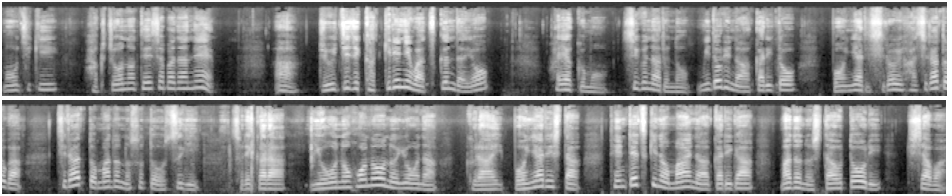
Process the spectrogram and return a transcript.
もうじき白鳥の停車場だね。ああ、11時かっきりには着くんだよ。早くもシグナルの緑の明かりとぼんやり白い柱とがちらっと窓の外を過ぎ、それから硫黄の炎のような暗いぼんやりした点鉄機の前の明かりが窓の下を通り、汽車は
